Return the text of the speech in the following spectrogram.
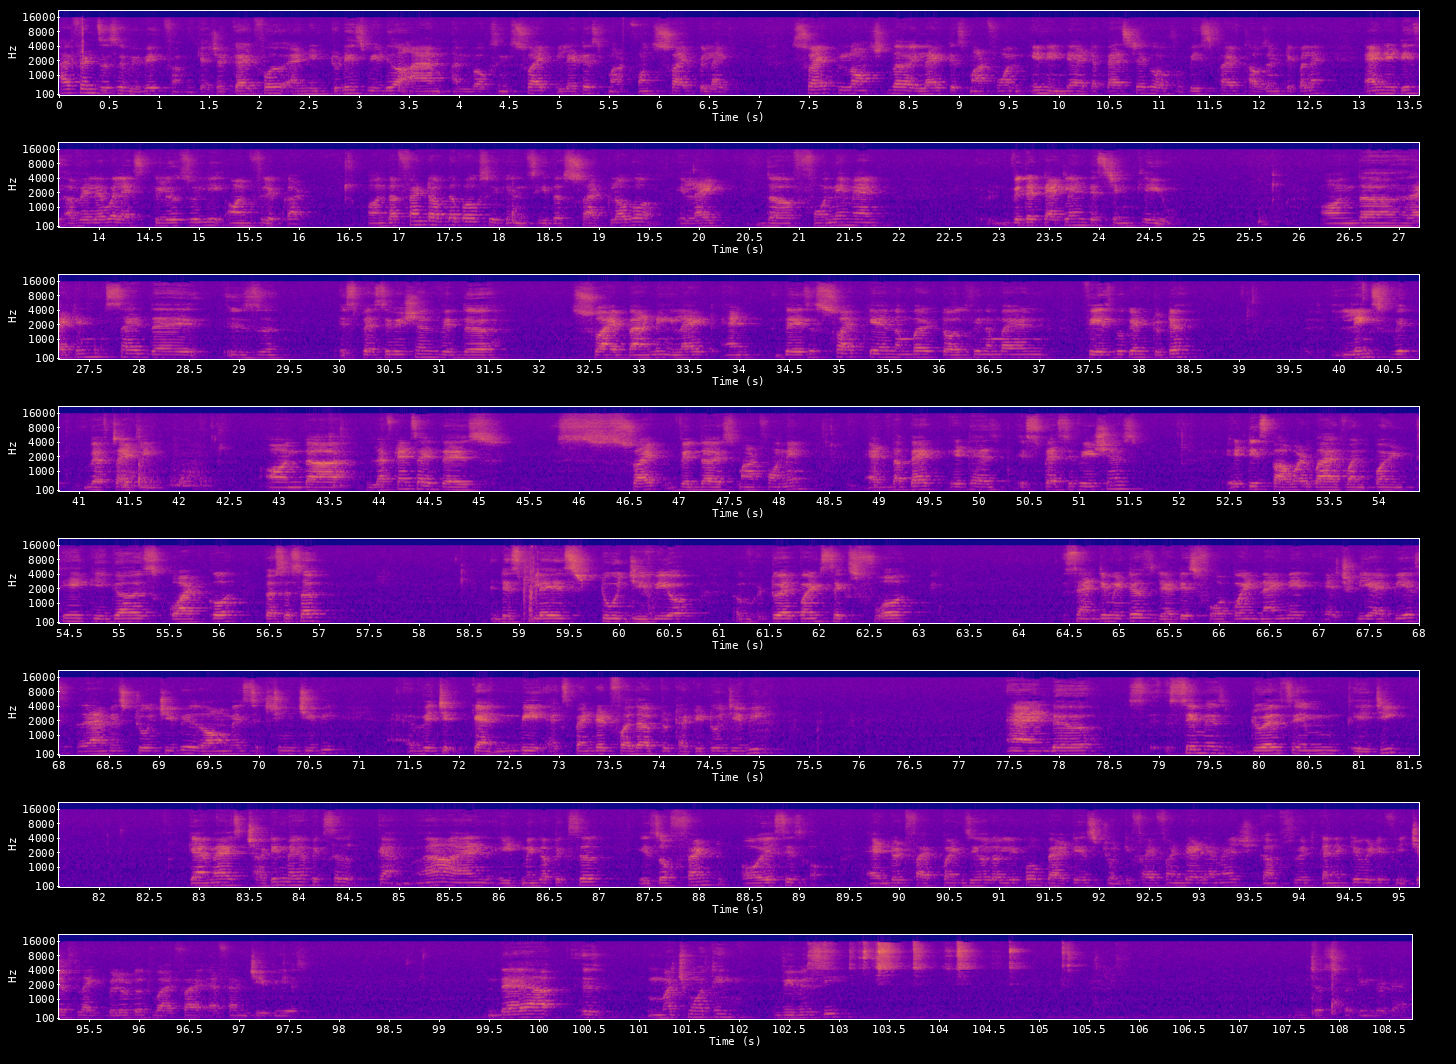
Hi friends, this is Vivek from Gadget Guide 4 and in today's video I am unboxing Swipe latest smartphone Swipe Elite. Swipe launched the Elite smartphone in India at a price tag of rupees 5000 and it is available exclusively on Flipkart. On the front of the box you can see the Swipe logo, Elite, the phone name and with the tagline distinctly you. On the right hand side there is specification with the swipe banding Elite and there is a swipe care number toll free number and facebook and twitter. Links with website link. On the left hand side there is swipe with the smartphone name. At the back it has specifications. It is powered by 1.3 gigahertz quad core processor displays 2 GB of 12.64 centimeters that is 4.98 HD IPS RAM is 2 GB ROM is 16 GB which can be expanded further up to 32 GB and uh, SIM is dual SIM 3G camera is 13 megapixel camera and 8 megapixel is of front OS is Android 5.0 Lollipop battery is 2500 mAh comes with connectivity features like Bluetooth Wi-Fi FM GPS there is much more thing we will see. Just cutting the tap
